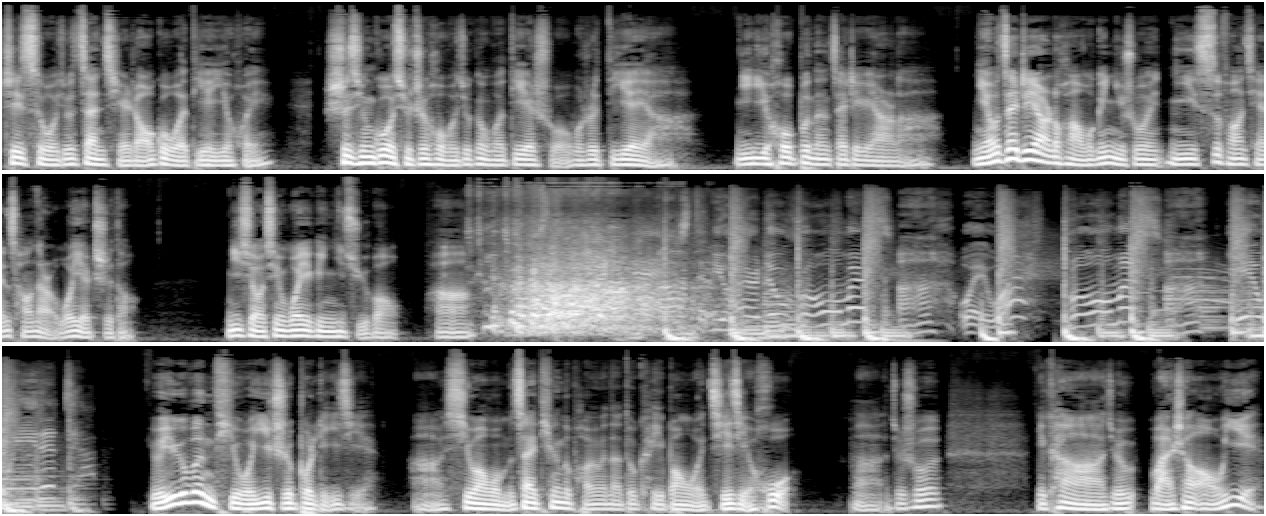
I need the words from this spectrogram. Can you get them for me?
这次我就暂且饶过我爹一回。事情过去之后，我就跟我爹说：“我说爹呀，你以后不能再这个样了。你要再这样的话，我跟你说，你私房钱藏哪儿我也知道。”你小心，我也给你举报啊！有一个问题我一直不理解啊，希望我们在听的朋友呢都可以帮我解解惑啊。就说，你看啊，就晚上熬夜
